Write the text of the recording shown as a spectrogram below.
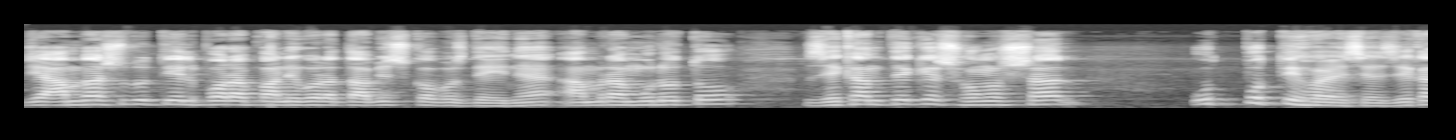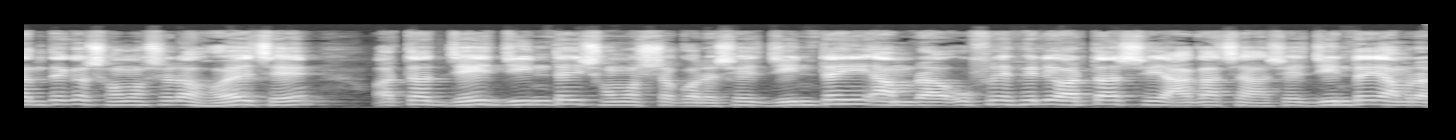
যে আমরা শুধু তেল পরা পানি পরা তাবিজ, কবজ দেই না, আমরা মূলত যেখান থেকে সমস্যার উৎপত্তি হয়েছে, যেখান থেকে সমস্যাটা হয়েছে, অর্থাৎ যেই জিনটাই সমস্যা করে, সেই জিনটাই আমরা উফরে ফেলি, অর্থাৎ সেই আগাছা, সেই জিনটাই আমরা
